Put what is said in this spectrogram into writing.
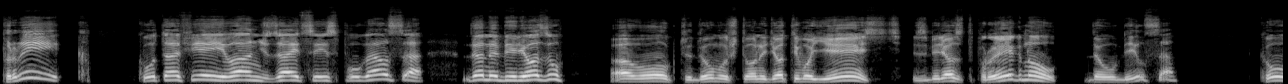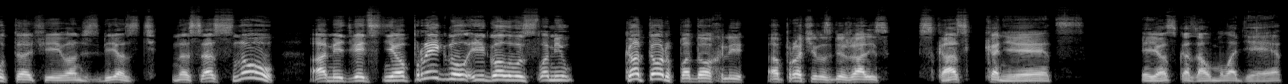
прыг. Кутафей Иванович зайца испугался, да на березу, а волк-то думал, что он идет его есть, с березы прыгнул, да убился. Кутафей Иванович с березы на сосну, а медведь с нее прыгнул и голову сломил. Котор подохли, а прочие разбежались. Сказ конец. Ее сказал молодец.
